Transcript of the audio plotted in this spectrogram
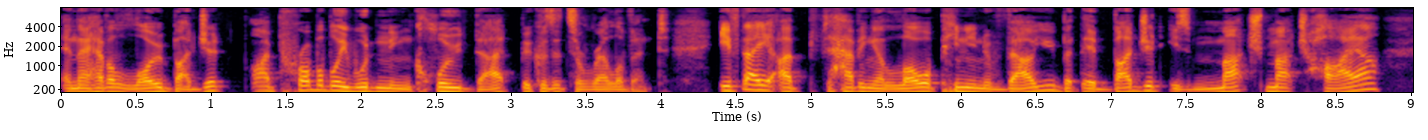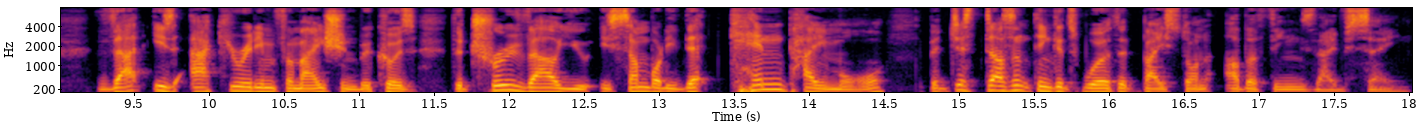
and they have a low budget, I probably wouldn't include that because it's irrelevant. If they are having a low opinion of value, but their budget is much much higher that is accurate information because the true value is somebody that can pay more, but just doesn't think it's worth it based on other things they've seen.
